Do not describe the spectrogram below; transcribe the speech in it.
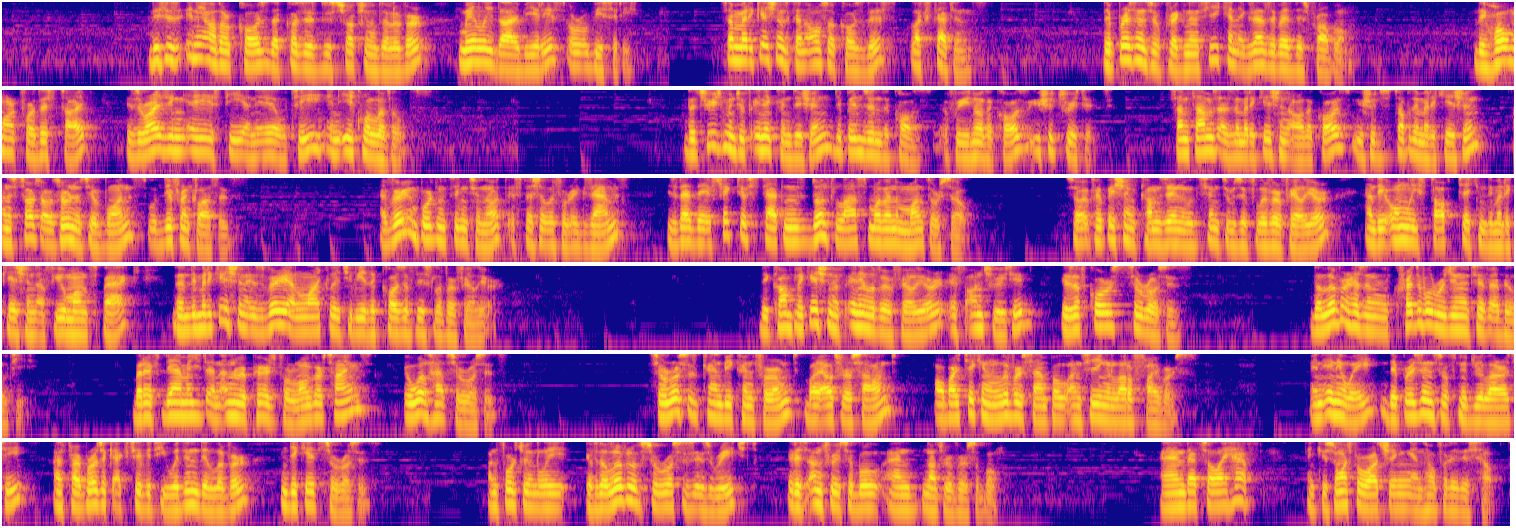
This is any other cause that causes destruction of the liver, mainly diabetes or obesity. Some medications can also cause this, like statins. The presence of pregnancy can exacerbate this problem. The hallmark for this type is rising AST and ALT in equal levels. The treatment of any condition depends on the cause. If we know the cause, you should treat it. Sometimes as the medication are the cause, you should stop the medication and start alternative ones with different classes. A very important thing to note, especially for exams, is that the effective statins don't last more than a month or so. So if a patient comes in with symptoms of liver failure and they only stopped taking the medication a few months back, then the medication is very unlikely to be the cause of this liver failure. The complication of any liver failure, if untreated, is of course cirrhosis. The liver has an incredible regenerative ability, but if damaged and unrepaired for longer times, it will have cirrhosis. Cirrhosis can be confirmed by ultrasound or by taking a liver sample and seeing a lot of fibers. In any way, the presence of nodularity and fibrotic activity within the liver indicates cirrhosis. Unfortunately, if the level of cirrhosis is reached, it is untreatable and not reversible. And that's all I have. Thank you so much for watching and hopefully this helped.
